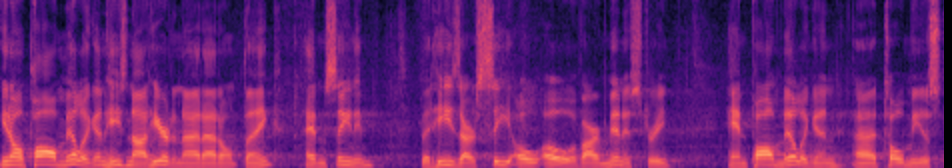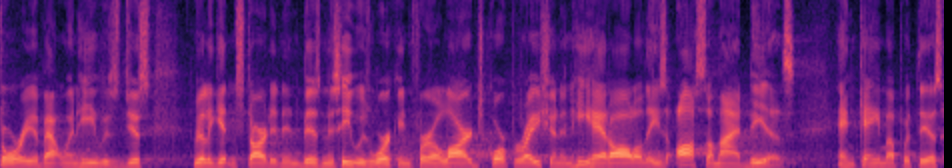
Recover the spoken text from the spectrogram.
You know, Paul Milligan, he's not here tonight, I don't think. Hadn't seen him, but he's our COO of our ministry. And Paul Milligan uh, told me a story about when he was just really getting started in business, he was working for a large corporation and he had all of these awesome ideas. and came up with this,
